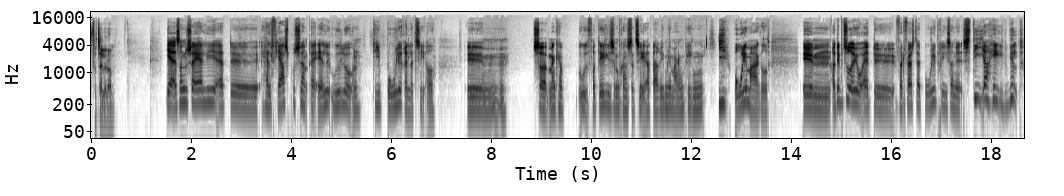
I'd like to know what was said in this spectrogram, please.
fortælle lidt om. Ja, altså nu sagde jeg lige, at øh, 70 procent af alle udlån, de er boligrelateret. Øh, så man kan ud fra det ligesom konstatere, at der er rimelig mange penge i boligmarkedet. Øhm, og det betyder jo, at øh, for det første, at boligpriserne stiger helt vildt.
